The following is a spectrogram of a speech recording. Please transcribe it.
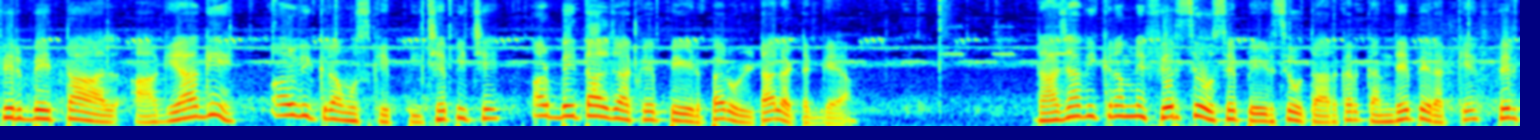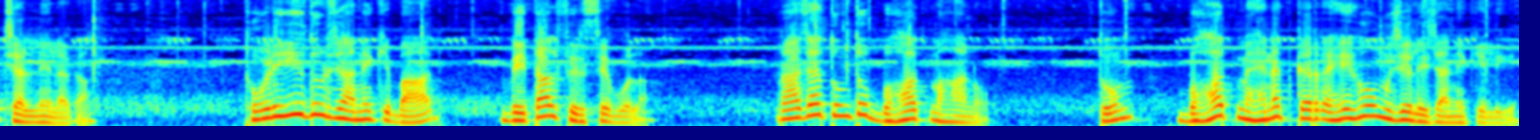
फिर बेताल आगे आगे और विक्रम उसके पीछे पीछे और बेताल जाकर पेड़ पर उल्टा लटक गया। राजा विक्रम ने फिर से उसे पेड़ से उतारकर कंधे पे रख के फिर चलने लगा। थोड़ी ही दूर जाने के बाद बेताल फिर से बोला, राजा, तुम तो बहुत महान हो। तुम बहुत मेहनत कर रहे हो मुझे ले जाने के लिए।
